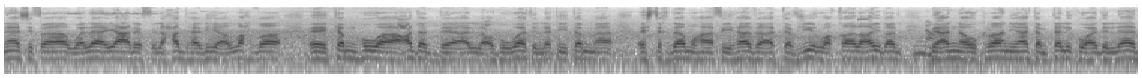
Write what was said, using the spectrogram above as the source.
ناسفة ولا يعرف إلى حد هذه اللحظة كم هو عدد العبوات التي تم استخدامها في هذا التفجير وقال أيضا نعم. بأن أوكرانيا تمتلك أدلات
